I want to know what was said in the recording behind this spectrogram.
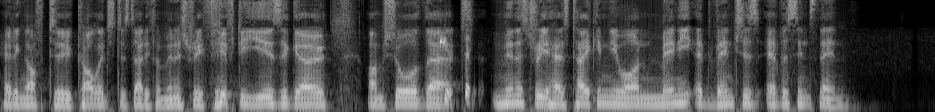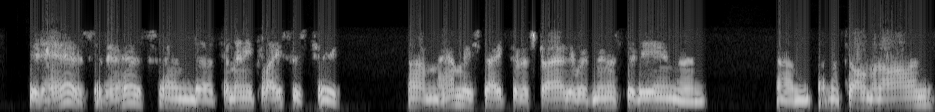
heading off to college to study for ministry 50 years ago. I'm sure that ministry has taken you on many adventures ever since then. It has, it has, and uh, to many places too. Um, how many states of Australia we've ministered in, and um, the Solomon Islands.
